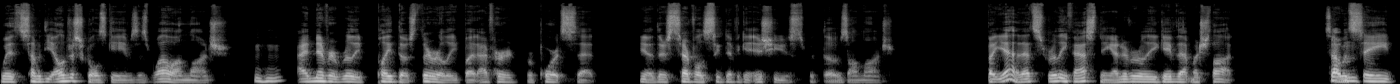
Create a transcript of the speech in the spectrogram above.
with some of the Elder Scrolls games as well on launch, hmm I'd never really played those thoroughly, but I've heard reports that you know there's several significant issues with those on launch. But yeah, that's really fascinating. I never really gave that much thought. So I would say,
